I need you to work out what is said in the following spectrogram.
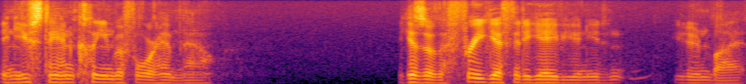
And you stand clean before him now because of the free gift that he gave you and you didn't, you didn't buy it.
